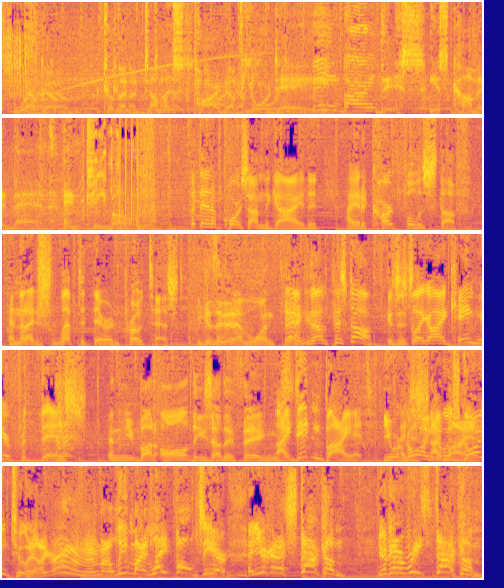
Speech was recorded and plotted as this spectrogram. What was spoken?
Welcome to the dumbest part of your day. This is Common Man and T-Bone. But then, of course, I'm the guy that I had a cart full of stuff, and then I just left it there in protest. Because I didn't have one Yeah, thing? because I was pissed off. Because it's like, oh, I came here for this. and then you bought all these other things. I didn't buy it. You were I going to I was buy going to, and I'm like, "Mm, I'm going to leave my light bulbs here, and you're going to stock them. You're going to restock them.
